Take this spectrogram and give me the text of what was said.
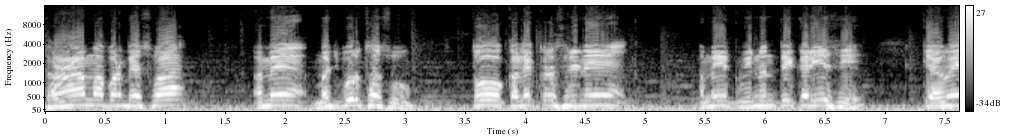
ધરણામાં પણ બેસવા અમે મજબૂર થશું. તો કલેક્ટરશ્રીને અમે એક વિનંતી કરીએ છીએ કે અમે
